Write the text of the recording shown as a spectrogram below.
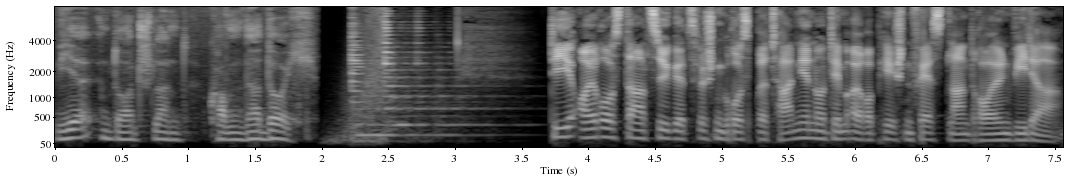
wir in Deutschland kommen da durch. Die Eurostar-Züge zwischen Großbritannien und dem europäischen Festland rollen wieder.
